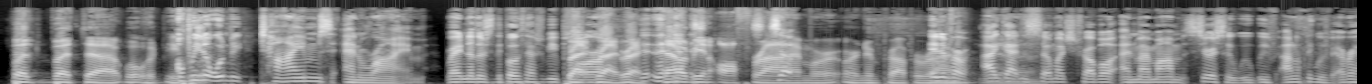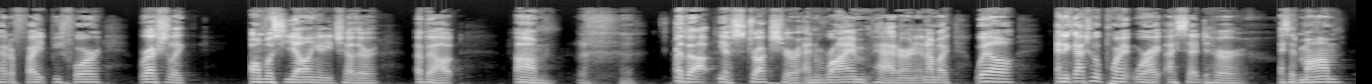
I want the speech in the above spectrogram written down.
but but uh, what would be? Oh, but you know, it wouldn't be times and rhyme, right? No, there's, they both have to be right, plural. right, right. Th- That would be an th- off so- rhyme or, or an improper an rhyme. improper- I got in so much trouble, and my mom, seriously, we, we've, I don't think we've ever had a fight before. We're actually like almost yelling at each other about, um, about, you know, structure and rhyme pattern. And I'm like, well, and it got to a point where I, I said to her, I said, mom,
